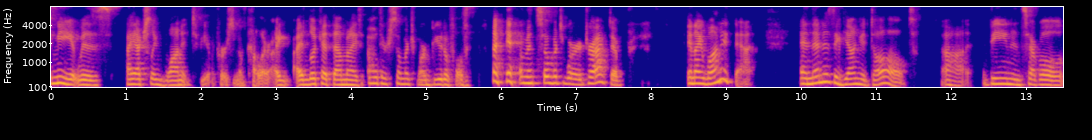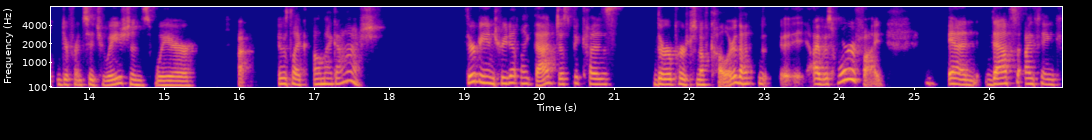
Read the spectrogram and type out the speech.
To me, it was, I actually wanted to be a person of color. I, I look at them and I, oh, they're so much more beautiful than I am and so much more attractive. And I wanted that. And then as a young adult, uh, being in several different situations where uh, it was like, oh my gosh, they're being treated like that just because they're a person of color. That I was horrified. And that's, I think,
